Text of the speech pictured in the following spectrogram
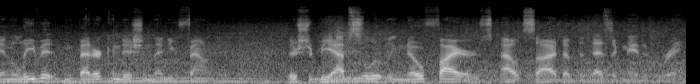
and leave it in better condition than you found it. There should be absolutely no fires outside of the designated range.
